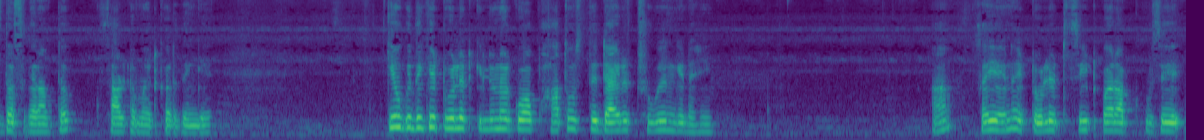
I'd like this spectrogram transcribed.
10 ग्राम तक। साल्ट हम ऐड कर देंगे। क्योंकि देखिए टॉयलेट क्लीनर को आप हाथों से डायरेक्ट छुएँगे नहीं। हाँ सही है ना? टॉयलेट सीट पर आप उसे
